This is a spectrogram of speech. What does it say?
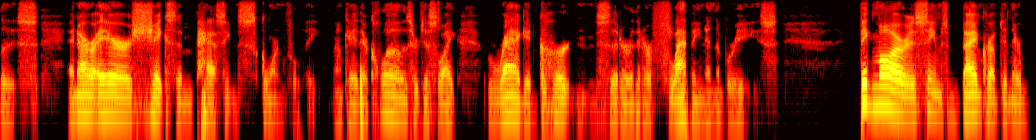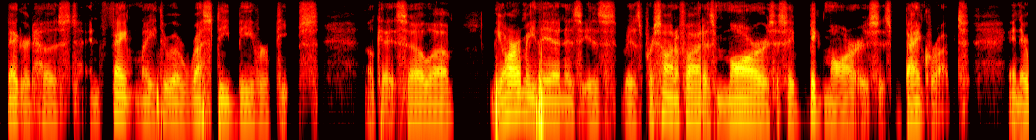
loose, and our air shakes them passing scornfully. Okay, their clothes are just like ragged curtains that are that are flapping in the breeze. Big Mars seems bankrupt in their beggared host, and faintly through a rusty beaver peeps. Okay, so uh, the army then is is is personified as Mars. I say Big Mars is bankrupt, and their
